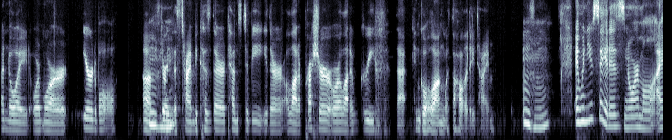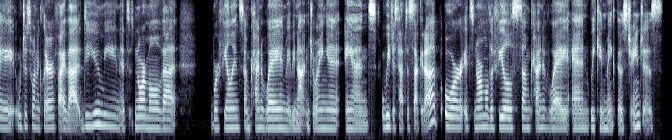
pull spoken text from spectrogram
annoyed or more irritable um, mm-hmm. during this time because there tends to be either a lot of pressure or a lot of grief that can go along with the holiday time. Mm-hmm. And when you say it is normal, I just want to clarify that. Do you mean it's normal that we're feeling some kind of way and maybe not enjoying it and we just have to suck it up? Or it's normal to feel some kind of way and we can make those changes?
